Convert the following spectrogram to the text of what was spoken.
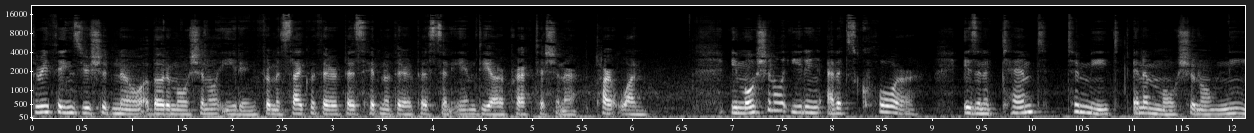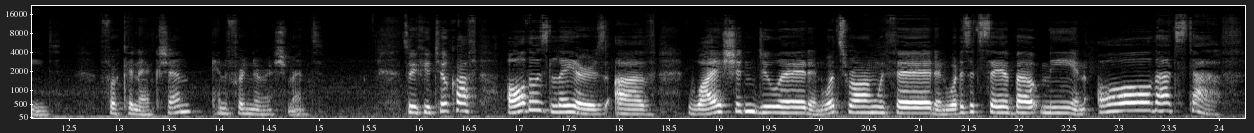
Three things you should know about emotional eating from a psychotherapist, hypnotherapist, and EMDR practitioner. Part one Emotional eating at its core is an attempt to meet an emotional need for connection and for nourishment. So if you took off all those layers of why I shouldn't do it and what's wrong with it and what does it say about me and all that stuff,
